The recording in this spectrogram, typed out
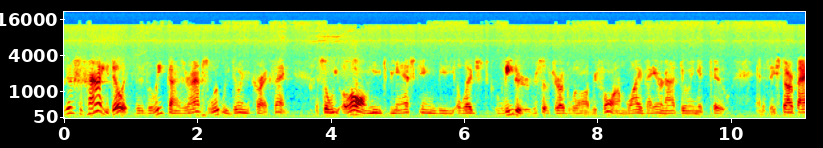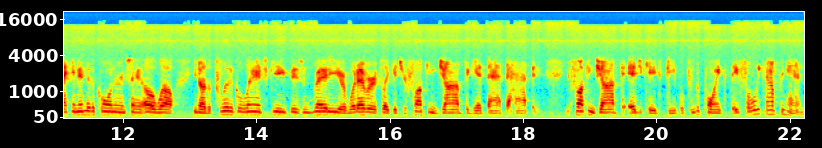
this is how you do it. The, the Leap guys are absolutely doing the correct thing. So we all need to be asking the alleged leaders of drug law reform why they are not doing it too. And if they start backing into the corner and saying, "Oh well, you know, the political landscape isn't ready" or whatever, it's like it's your fucking job to get that to happen. Your fucking job to educate the people to the point that they fully comprehend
